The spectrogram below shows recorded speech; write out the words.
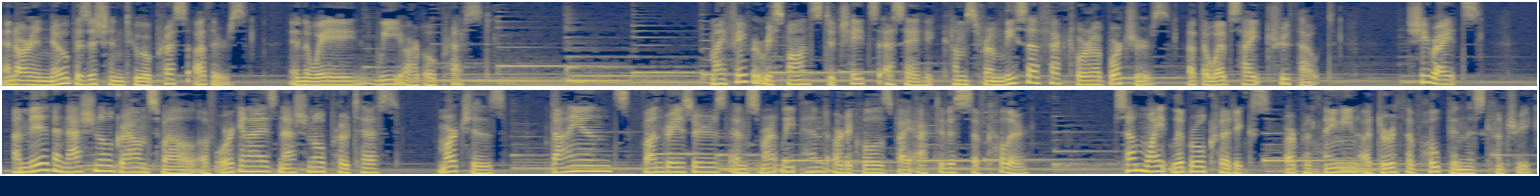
and are in no position to oppress others in the way we are oppressed. My favorite response to Chait's essay comes from Lisa Factora Borchers at the website Truthout. She writes, Amid a national groundswell of organized national protests, marches, die-ins, fundraisers, and smartly penned articles by activists of color, some white liberal critics are proclaiming a dearth of hope in this country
